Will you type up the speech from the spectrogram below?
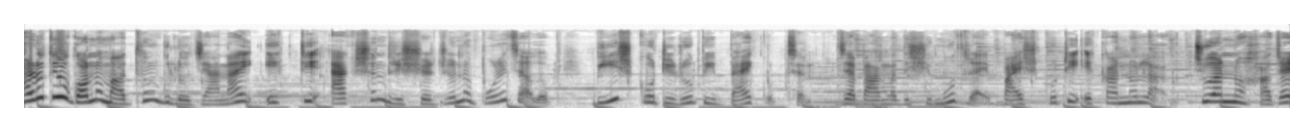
ভারতীয় গণমাধ্যমগুলো জানায়, একটি অ্যাকশন দৃশ্যের জন্য পরিচালক বিশ কোটি রুপি ব্যয় করছেন, যা বাংলাদেশি মুদ্রায় বাইশ কোটি একান্ন লাখ চুয়ান্ন হাজার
